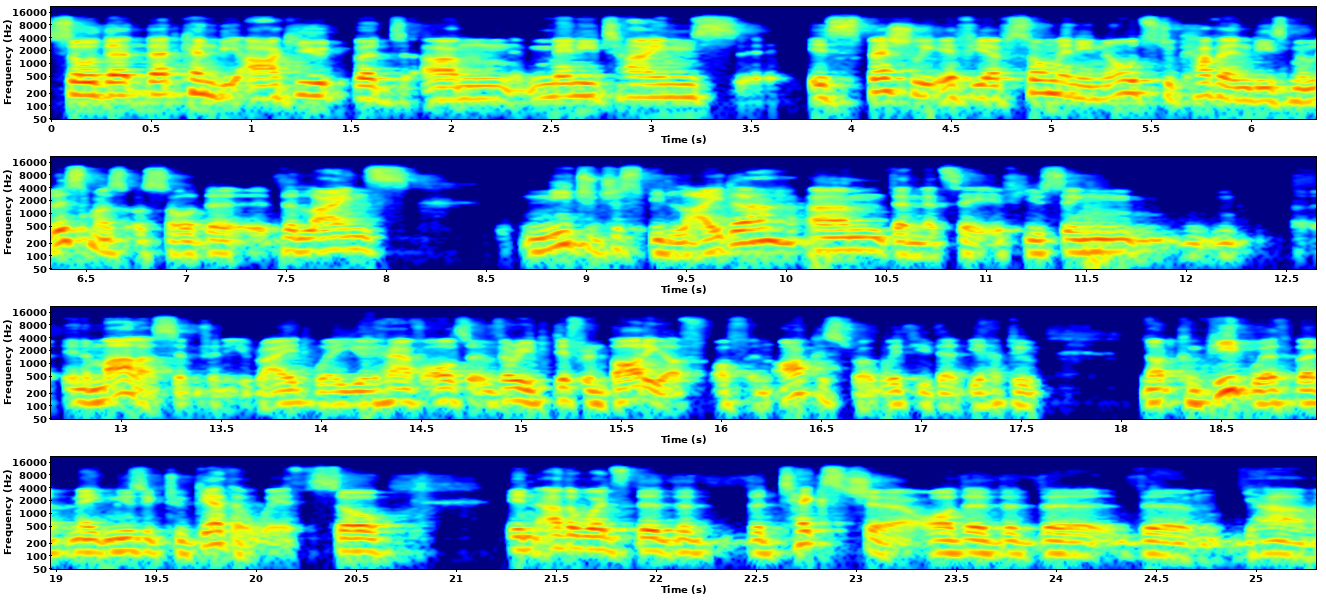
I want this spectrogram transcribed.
So that that can be argued, but um, many times, especially if you have so many notes to cover in these melismas or so, the the lines need to just be lighter um, than, let's say, if you sing in a Mahler symphony, right, where you have also a very different body of, of an orchestra with you that you have to not compete with, but make music together with. So, in other words, the the, the texture or the the the, the yeah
